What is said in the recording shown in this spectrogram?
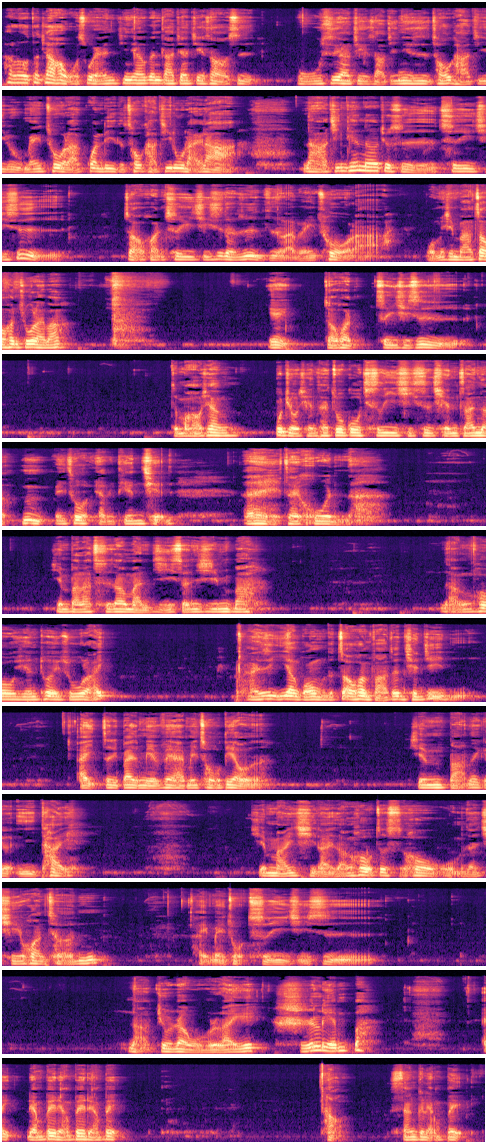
Hello，大家好，我是韦恩，今天要跟大家介绍的是，不是要介绍，今天是抽卡记录，没错啦，惯例的抽卡记录来啦。那今天呢，就是赤翼骑士召唤赤翼骑士的日子了，没错啦。我们先把它召唤出来吧。耶，召唤赤翼骑士，怎么好像不久前才做过赤翼骑士前瞻呢？嗯，没错，两天前。哎，在混呐。先把它吃到满级神心吧，然后先退出来，还是一样往我们的召唤法阵前进。哎，这礼拜的免费还没抽掉呢，先把那个以太先买起来，然后这时候我们再切换成，哎，没错，吃一骑士，那就让我们来十连吧。哎，两倍，两倍，两倍。三个两倍，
